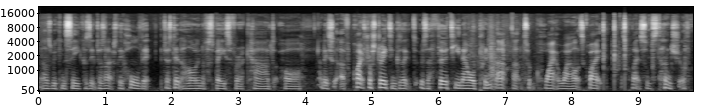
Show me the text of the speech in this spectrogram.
as we can see because it does actually hold it. It just didn't allow enough space for a card or and it's uh, quite frustrating because it was a 13 hour print that that took quite a while. It's quite it's quite substantial.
